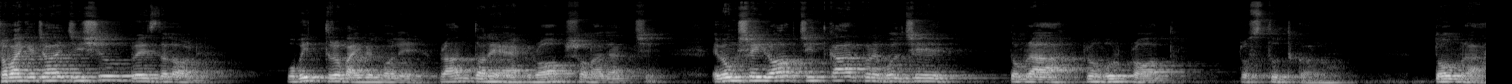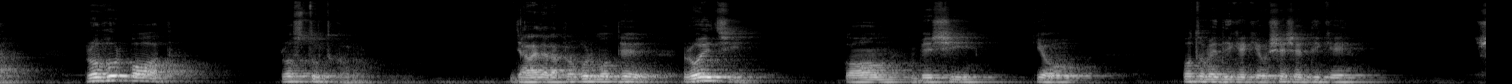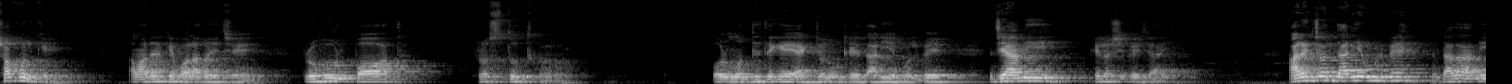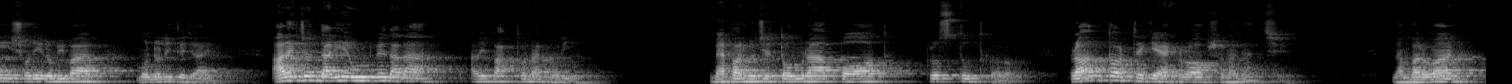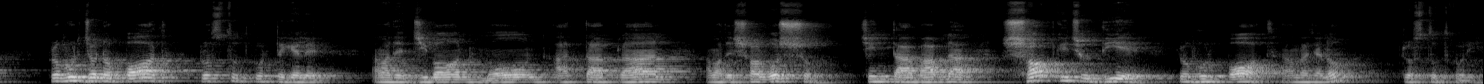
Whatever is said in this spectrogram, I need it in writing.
সবাইকে জয় Jishu praise the Lord পবিত্র বাইবেল বলে প্রান্তরে এক রব শোনা যাচ্ছে এবং সেই রব চিৎকার করে বলছে, তোমরা প্রভুর পথ প্রস্তুত করো। তোমরা প্রভুর পথ প্রস্তুত করো। যারা যারা প্রভুর মধ্যে রয়েছি, কম, বেশি, কেউ প্রথমের দিকে, কেউ শেষের দিকে সকলকে আমাদেরকে বলা হয়েছে, প্রভুর পথ প্রস্তুত করো। ওর মধ্যে থেকে একজন উঠে দাঁড়িয়ে বলবে, যে আমি ফেলোশিপে যাই। আরেকজন দাঁড়িয়ে উঠবে, দাদা, আমি শনি রবিবার মণ্ডলীতে যাই। আরেকজন দাঁড়িয়ে উঠবে, দাদা, আমি প্রার্থনা করি। ব্যাপার হচ্ছে, তোমরা পথ প্রস্তুত করো। প্রান্তর থেকে এক রব শোনা যাচ্ছে। নাম্বার ওয়ান প্রভুর জন্য পথ প্রস্তুত করতে গেলে আমাদের জীবন, মন, আত্মা, প্রাণ, আমাদের সর্বস্ব, চিন্তা, ভাবনা সব কিছু দিয়ে প্রভুর পথ আমরা যেন প্রস্তুত করি।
